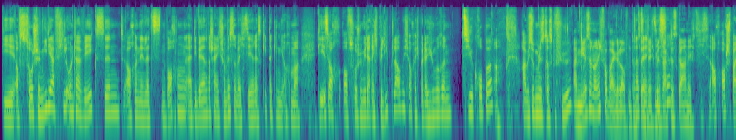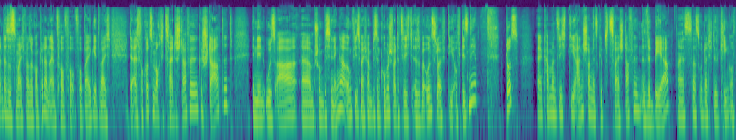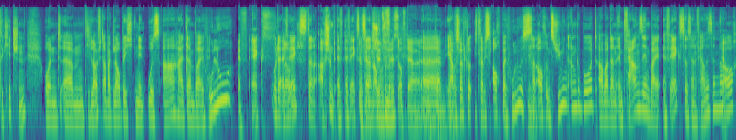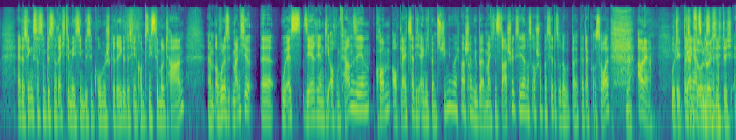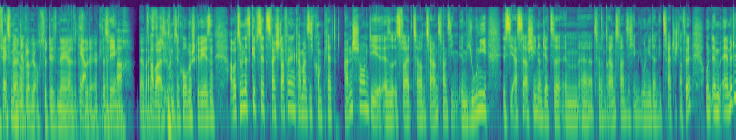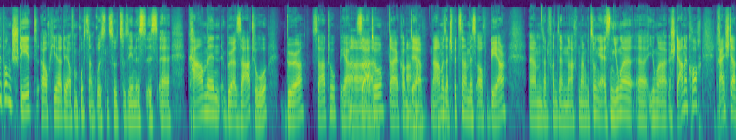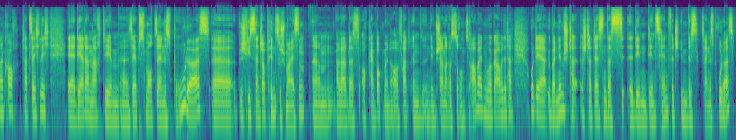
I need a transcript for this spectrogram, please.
die auf Social Media viel unterwegs sind, auch in den letzten Wochen, äh, die werden wahrscheinlich schon wissen, um welche Serie es geht. Da ging die auch immer. Die ist auch auf Social Media recht beliebt, glaube ich, auch recht bei der jüngeren Zielgruppe. Ach. Habe ich zumindest das Gefühl. An mir ist er noch nicht vorbeigelaufen tatsächlich. Tatsächlich, Mir sagt es gar nichts. Auch, auch spannend, dass es manchmal so komplett an einem vor, vor, vorbeigeht, weil ich, da ist vor kurzem auch die zweite Staffel gestartet. In den USA ähm, schon ein bisschen länger. Irgendwie ist manchmal ein bisschen komisch, weil tatsächlich, also bei uns läuft die auf Disney Plus, äh, kann man sich die anschauen. Jetzt gibt es zwei Staffeln. The Bear heißt das, Untertitel King of the Kitchen. Und ähm, die läuft aber, glaube ich, in den USA halt dann bei Hulu. FX. Oder FX, dann, ach stimmt, FX Also ist ja dann auch. steht zumindest auf der. äh, auf der ja, aber es läuft, glaub- ich glaube, es ist auch bei Hulu, es ist Hm. dann auch im Streaming-Angebot, aber dann im Fernsehen bei FX, das ist ja ein Fernsehsender Ja. auch. Äh, deswegen ist das so ein bisschen rechtemäßig, ein bisschen komisch geregelt, deswegen kommt es nicht simultan. Ähm, obwohl das manche äh, US-Serien, die auch im Fernsehen kommen, auch gleichzeitig eigentlich beim Streaming manchmal erscheinen, wie bei manchen Star Trek-Serien das auch schon passiert ist oder bei Better Call Saul. Ja. Aber naja, gut. Ganz hat's ein bisschen undurchsichtig. FX Ist gehört ja, glaube ich, auch zu Disney, also das Ja, würde erklären. deswegen. Ach, wer weiß Aber es ist ein bisschen komisch gewesen. Aber zumindest gibt es jetzt zwei Staffeln, kann man sich komplett anschauen. Die, also es war 2022 im, im Juni ist die erste erschienen und jetzt äh, im äh, 2023 im Juni dann die zweite Staffel. Und im äh, Mittelpunkt steht auch hier, der auf dem Poster am größten zu, zu sehen ist, ist äh, Carmen Börsato. Bör Sato, Bär Ah. Sato, daher kommt Aha. der Name. Sein Spitzname ist auch Bär, ähm, dann von seinem Nachnamen gezogen. Er ist ein junger, äh, junger Sternekoch, Drei-Sterne-Koch tatsächlich, äh, der dann nach dem äh, Selbstmord seines Bruders äh, beschließt, seinen Job hinzuschmeißen, ähm, weil er das auch keinen Bock mehr darauf hat, in, in dem Sterne-Restaurant zu arbeiten, wo er gearbeitet hat. Und er übernimmt sta stattdessen das, äh, den, den Sandwich-Imbiss seines Bruders.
